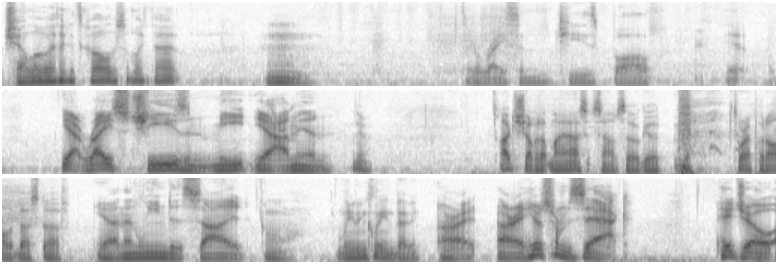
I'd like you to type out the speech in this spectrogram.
Cello, I think it's called, or something like that. Mm. It's like a rice and cheese ball. Yeah. Yeah, rice, cheese, and meat. Yeah, I'm in. Yeah. I'd shove it up my ass. It sounds so good. It's where I put all the best stuff. Yeah, and then lean to the side. Oh, lean and clean, baby. All right. All right. Here's from Zach. Hey, Joe.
